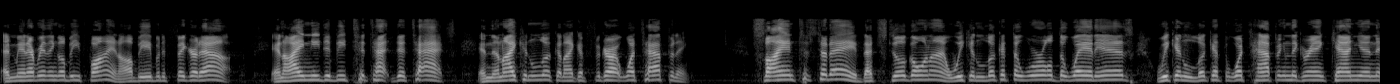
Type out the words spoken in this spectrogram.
and man, everything will be fine. I'll be able to figure it out. And I need to be detached, and then I can look and I can figure out what's happening. Scientists today, that's still going on. We can look at the world the way it is. We can look at what's happening in the Grand Canyon.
